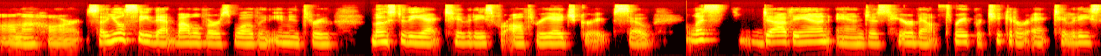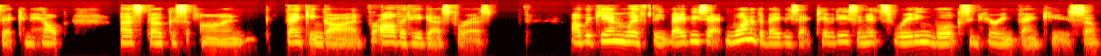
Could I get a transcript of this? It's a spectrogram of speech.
all my heart. So you'll see that Bible verse woven in and through most of the activities for all three age groups. So let's dive in and just hear about three particular activities that can help us focus on thanking God for all that He does for us. I'll begin with the baby's act, one of the baby's activities, and it's reading books and hearing thank yous. So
